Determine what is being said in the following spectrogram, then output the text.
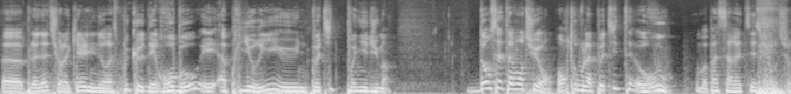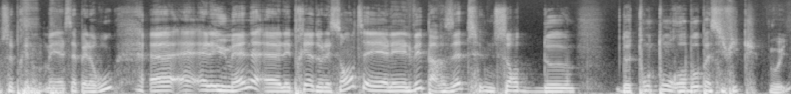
planète sur laquelle il ne reste plus que des robots et a priori une petite poignée d'humains. Dans cette aventure, on retrouve la petite Roux. On va pas s'arrêter sur, sur ce prénom, mais elle s'appelle Roux. Euh, elle est humaine, elle est préadolescente et elle est élevée par Z, une sorte de, de tonton robot pacifique. Oui.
